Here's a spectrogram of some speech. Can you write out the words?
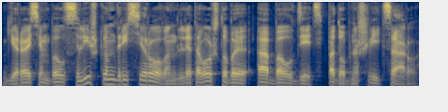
Герасим был слишком дрессирован для того, чтобы обалдеть, подобно швейцару.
